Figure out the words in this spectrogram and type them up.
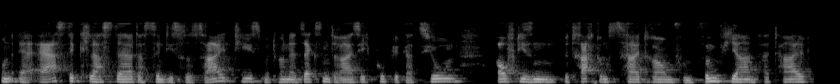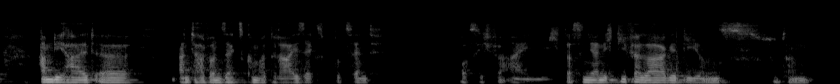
Und der erste Cluster, das sind die Societies mit 136 Publikationen auf diesen Betrachtungszeitraum von fünf Jahren verteilt, haben die halt äh, Anteil von 6,36 Prozent auf sich vereinigt. Das sind ja nicht die Verlage, die uns sozusagen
